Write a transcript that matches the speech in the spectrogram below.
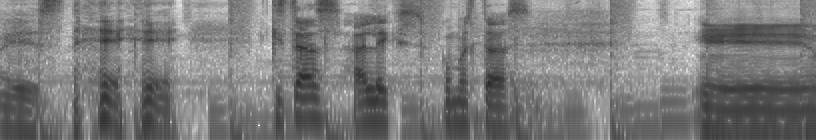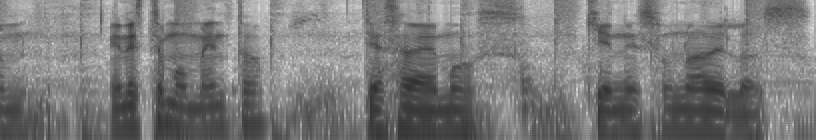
Este, estás, Alex, ¿cómo estás? Eh, en este momento ya sabemos quién es uno de los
